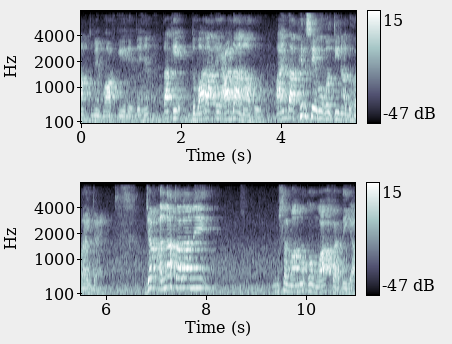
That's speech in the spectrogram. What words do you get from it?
ہم تمہیں معاف کیے دیتے ہیں تاکہ دوبارہ اعادہ نہ ہو، آئندہ پھر سے وہ غلطی نہ دہرائی جائے۔ جب اللہ تعالیٰ نے مسلمانوں کو معاف کر دیا،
